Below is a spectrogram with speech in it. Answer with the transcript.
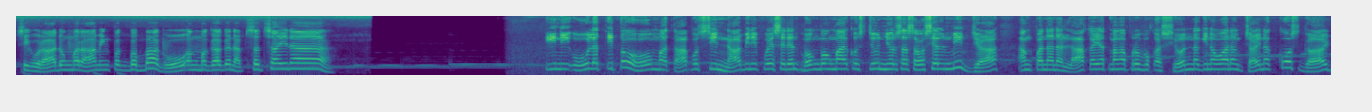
siguradong maraming pagbabago ang magaganap sa China. Iniulat ito matapos sinabi ni President Bongbong Marcos Jr. sa social media ang pananalakay at mga provokasyon na ginawa ng China Coast Guard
